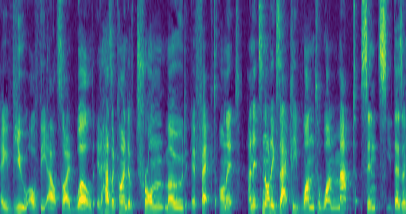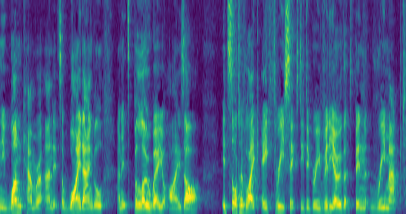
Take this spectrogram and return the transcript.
a view of the outside world. It has a kind of Tron mode effect on it, and it's not exactly one-to-one -one mapped since there's only one camera and it's a wide angle and it's below where your eyes are. It's sort of like a 360 degree video that's been remapped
